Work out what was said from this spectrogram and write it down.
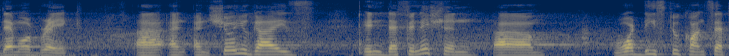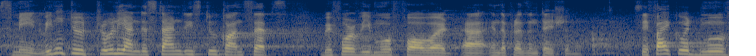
demo break uh, and, and show you guys in definition um, what these two concepts mean. We need to truly understand these two concepts before we move forward uh, in the presentation. So if I could move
